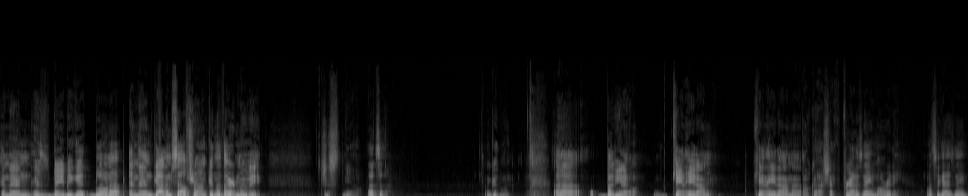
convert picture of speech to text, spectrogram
and then his baby get blown up and then got himself shrunk in the third movie. Just, you know, that's a a good one. Uh, but, you know, can't hate on can't hate on uh, oh gosh, I forgot his name already. What's the guy's name?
